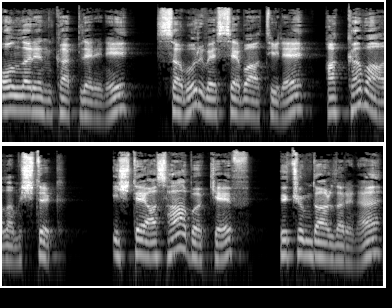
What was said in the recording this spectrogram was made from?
onların kalplerini sabır ve sebat ile hakka bağlamıştık. İşte Ashab-ı Kehf hükümdarlarına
